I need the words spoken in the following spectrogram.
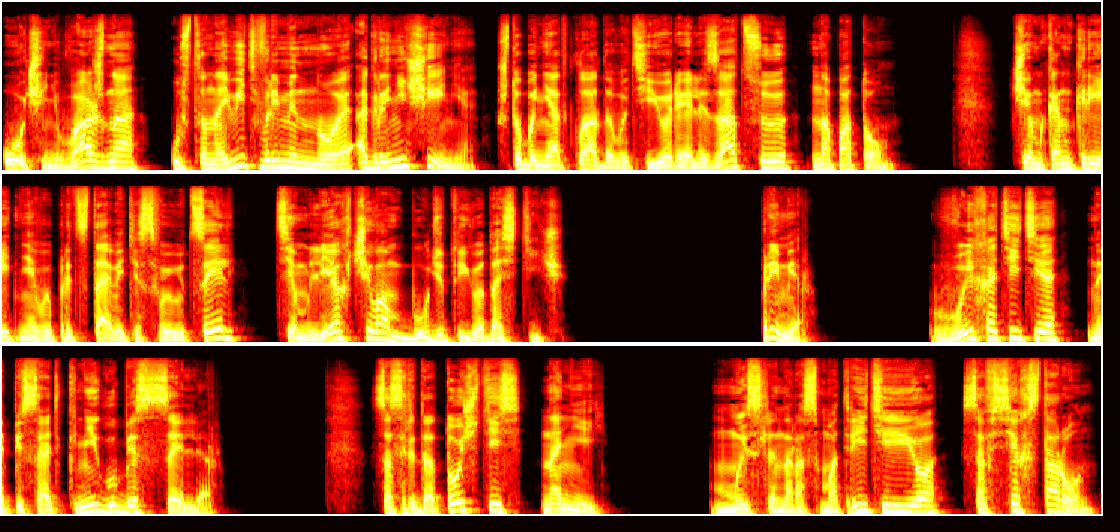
Очень важно установить временное ограничение, чтобы не откладывать ее реализацию на потом. Чем конкретнее вы представите свою цель, тем легче вам будет ее достичь. Пример. Вы хотите написать книгу-бестселлер. Сосредоточьтесь на ней. Мысленно рассмотрите ее со всех сторон.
